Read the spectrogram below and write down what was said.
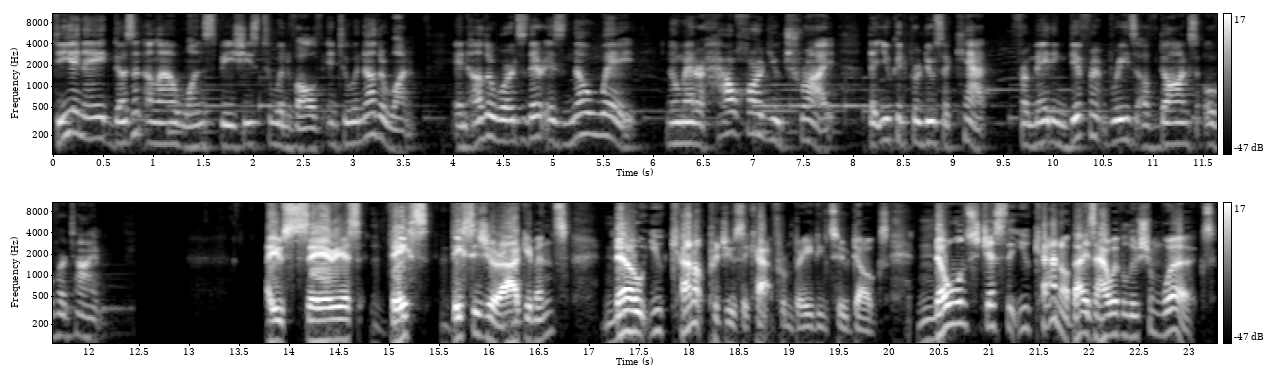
DNA doesn't allow one species to evolve into another one. In other words, there is no way, no matter how hard you try, that you can produce a cat from mating different breeds of dogs over time. Are you serious? This this is your argument? No, you cannot produce a cat from breeding two dogs. No one suggests that you cannot. That is how evolution works.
